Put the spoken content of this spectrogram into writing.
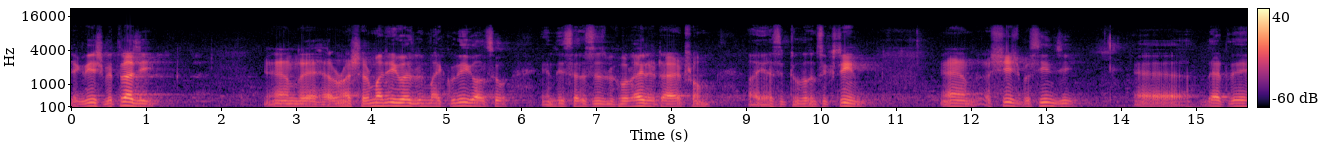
Jagdish Mitra ji, and uh, Aruna Sharma ji, who has been my colleague also in these services before I retired from IS in 2016, and Ashish Bhasin ji, uh, that they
